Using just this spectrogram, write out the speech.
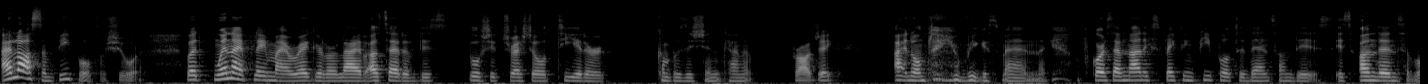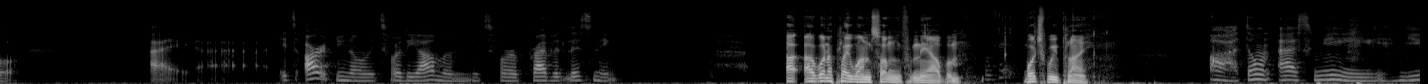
I lost some people for sure. But when I play my regular live outside of this bullshit threshold theater composition kind of project, I don't play your biggest man. Like, of course, I'm not expecting people to dance on this. It's undanceable. I, I, it's art, you know. It's for the album. It's for private listening. I, I want to play one song from the album. Okay. What should we play? Ah, oh, don't ask me. You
